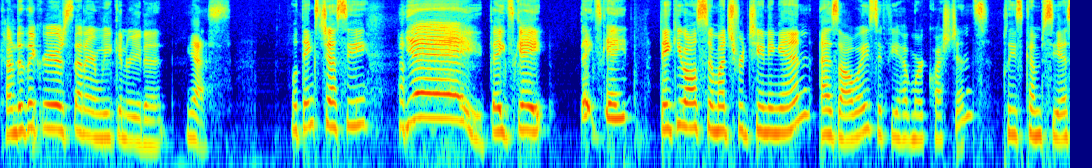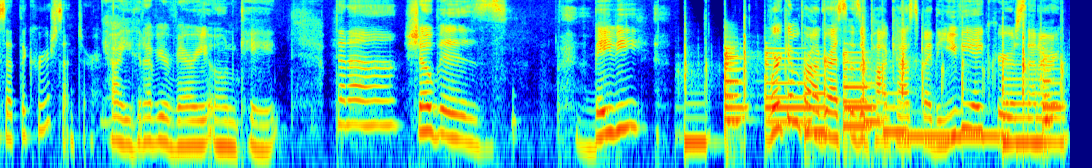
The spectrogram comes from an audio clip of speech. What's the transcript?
Come to the Career Center and we can read it. Yes. Well, thanks, Jesse. Yay! Thanks, Kate. Thanks, Kate. Thank you all so much for tuning in. As always, if you have more questions, please come see us at the Career Center. Yeah, you could have your very own Kate. Ta da! Showbiz, baby. Work in Progress is a podcast by the UVA Career Center,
